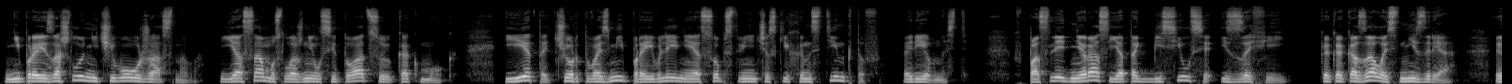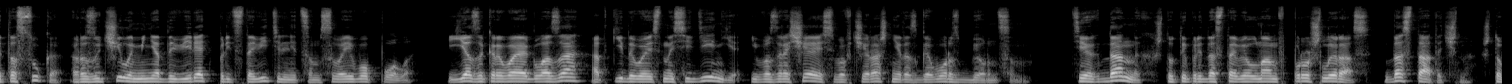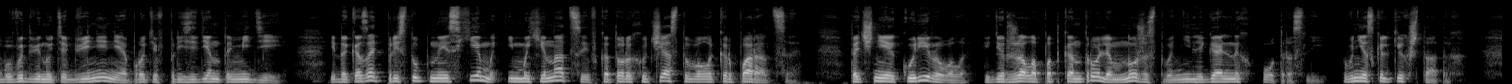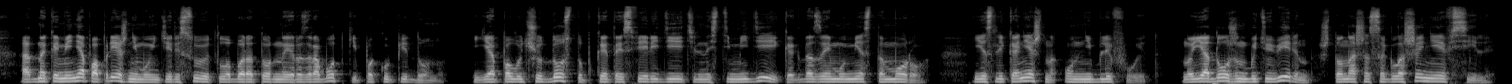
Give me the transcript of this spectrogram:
Не произошло ничего ужасного. Я сам усложнил ситуацию как мог. И это, черт возьми, проявление собственнических инстинктов, ревность. В последний раз я так бесился из-за фей. Как оказалось, не зря. Эта сука разучила меня доверять представительницам своего пола. Я, закрывая глаза, откидываясь на сиденье и возвращаясь во вчерашний разговор с Бернсом. Тех данных, что ты предоставил нам в прошлый раз, достаточно, чтобы выдвинуть обвинения против президента Медеи и доказать преступные схемы и махинации, в которых участвовала корпорация. Точнее, курировала и держала под контролем множество нелегальных отраслей в нескольких штатах. Однако меня по-прежнему интересуют лабораторные разработки по Купидону. Я получу доступ к этой сфере деятельности Медеи, когда займу место Моро если, конечно, он не блефует. Но я должен быть уверен, что наше соглашение в силе.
